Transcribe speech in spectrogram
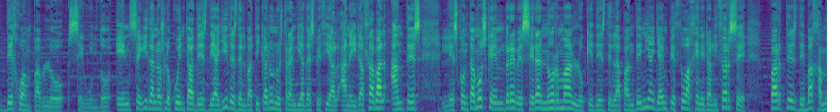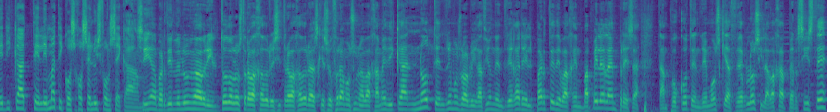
de Juan Pablo II. Enseguida nos lo cuenta desde allí, desde el Vaticano, nuestra enviada especial, Aneira Zabal Antes les contamos que en breve será norma lo que desde la pandemia ya empezó a generalizarse, partes de baja médica telemáticos, José Luis Fonseca. Sí, a partir del 1 de abril, todos los trabajadores y trabajadoras que suframos una baja médica no tendremos la obligación de entregar el parte de baja en papel a la empresa. Tampoco tendremos que hacerlo si la baja persiste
